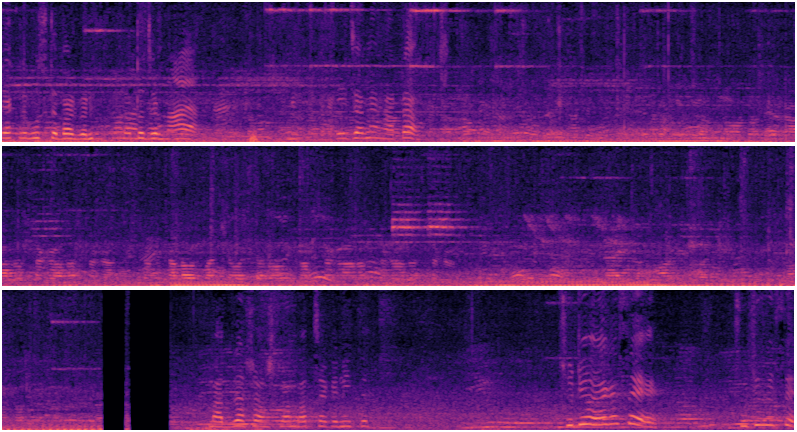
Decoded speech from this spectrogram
দেখলে বুঝতে পারবেন কত যে মায়া এই জামে হাঁটা। মাদ্রাসা আসলাম বাচ্চাকে নিতে। ছুটি হয়ে গেছে? ছুটি হয়েছে?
